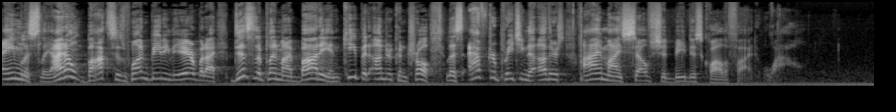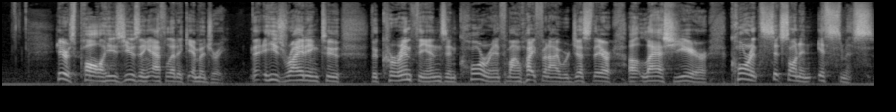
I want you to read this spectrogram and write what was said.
aimlessly. I don't box as one beating the air, but I discipline my body and keep it under control, lest after preaching to others, I myself should be disqualified. Wow. Here's Paul. He's using athletic imagery. He's writing to the Corinthians in Corinth. My wife and I were just there uh, last year. Corinth sits on an isthmus.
